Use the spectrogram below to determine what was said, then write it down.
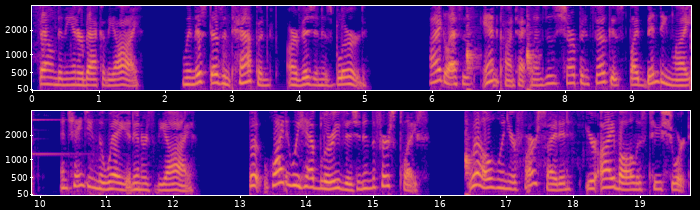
found in the inner back of the eye. When this doesn't happen, our vision is blurred. Eyeglasses and contact lenses sharpen focus by bending light and changing the way it enters the eye. But why do we have blurry vision in the first place? Well, when you're farsighted, your eyeball is too short.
